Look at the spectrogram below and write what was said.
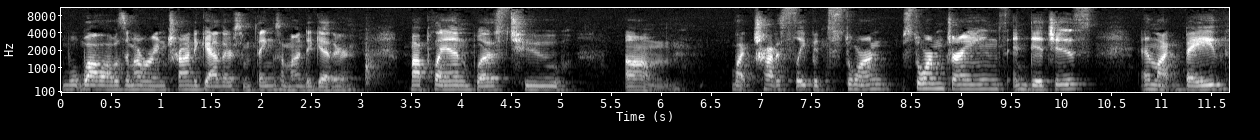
while I was in my room trying to gather some things of mine together, my plan was to um, like try to sleep in storm, storm drains and ditches and like bathe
